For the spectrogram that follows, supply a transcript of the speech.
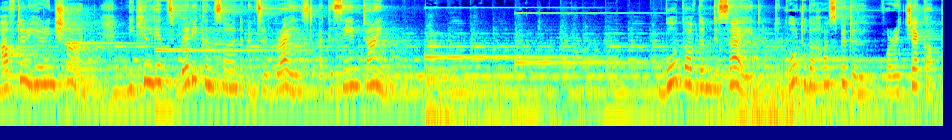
After hearing Shan, Nikhil gets very concerned and surprised at the same time. Both of them decide to go to the hospital for a checkup.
